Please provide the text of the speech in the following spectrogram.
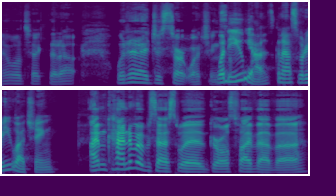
I will check that out. What did I just start watching? What do you? Yeah, I was gonna ask. What are you watching? I'm kind of obsessed with Girls Five Eva.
